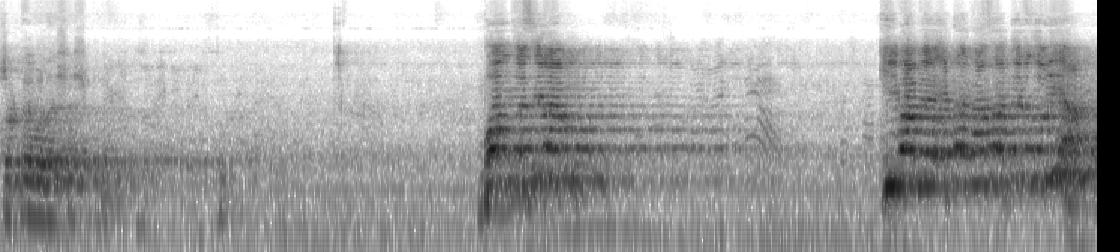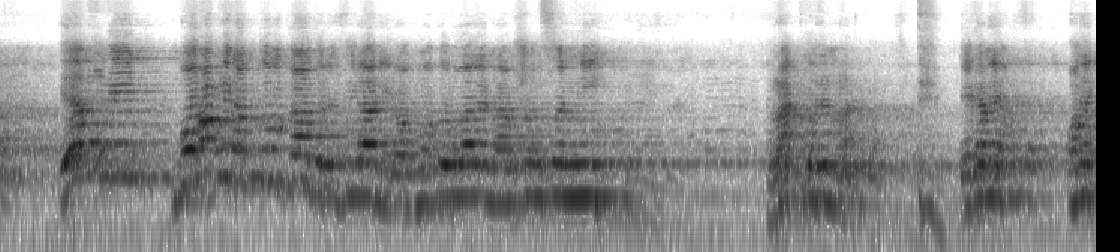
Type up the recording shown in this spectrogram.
ছোট্টবেলা শেষ করে বলতেছিলাম, কীভাবে এটা নাজাতের জড়িয়া এ মুমিন বড় পীর আব্দুল কাদের জিলানী রহমতুল্লাহের নাম শুনছেননি? রাগ করেন না। এখানে অনেক,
